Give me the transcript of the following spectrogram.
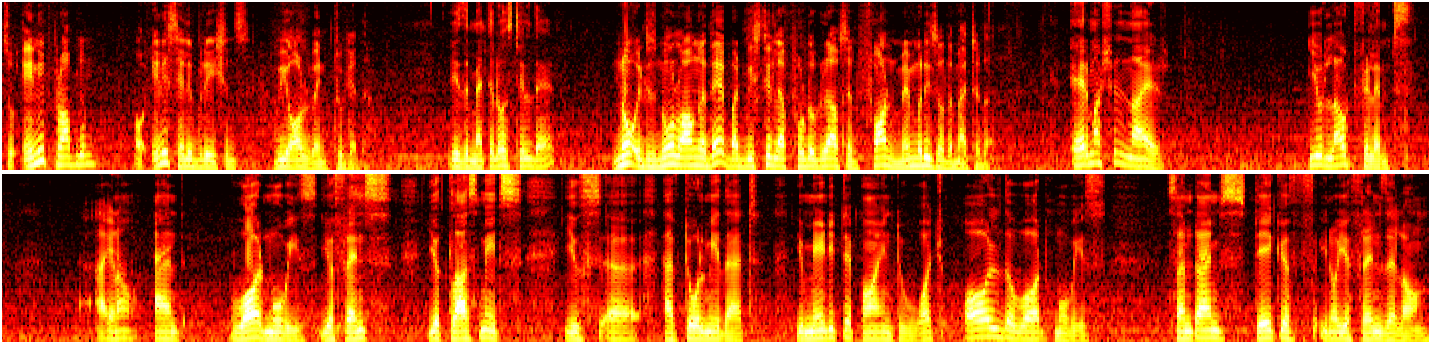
So any problem or any celebrations, we all went together. Is the matador still there? No, it is no longer there, but we still have photographs and fond memories of the matador. Air Marshal Nair, you loved films, uh, you know, and war movies. Your friends, your classmates, you uh, have told me that you made it a point to watch all the war movies. Sometimes take your, you know, your friends along,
